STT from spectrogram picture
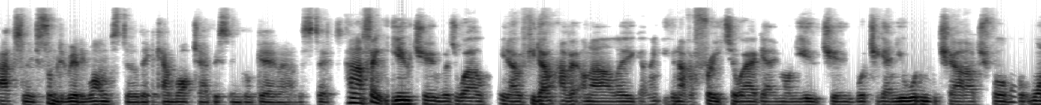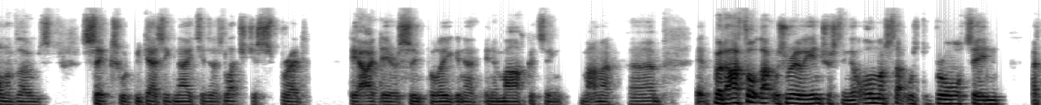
actually, if somebody really wants to, they can watch every single game out of the six. And I think YouTube as well. You know, if you don't have it on our league, I think you can have a free to air game on YouTube, which again you wouldn't charge for, but one of those six would be designated as let's just spread the idea of Super League in a in a marketing manner. Um, but I thought that was really interesting. That almost that was brought in a,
